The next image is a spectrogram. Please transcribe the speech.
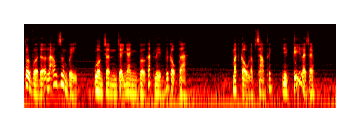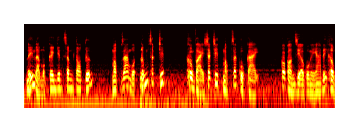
Tôi vừa đỡ lão Dương Bỉ Quần Trần chạy nhanh vừa gắt lên với cậu ta. Mắt cậu làm sao thế? Nhìn kỹ lại xem. Đấy là một cây nhân sâm to tướng, Mọc ra một đống xác chết. Không phải xác chết mọc ra củ cải. Có còn rượu của người Nga đấy không?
